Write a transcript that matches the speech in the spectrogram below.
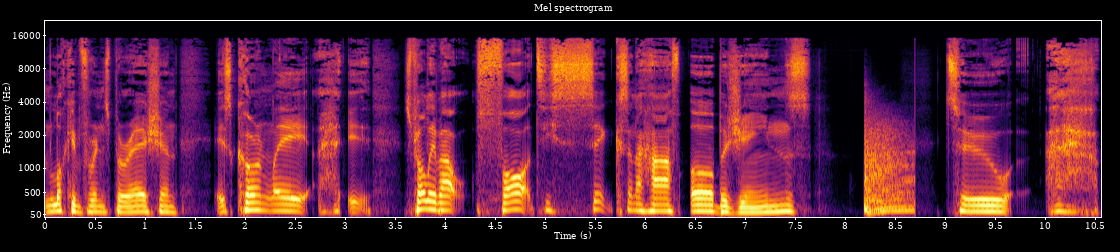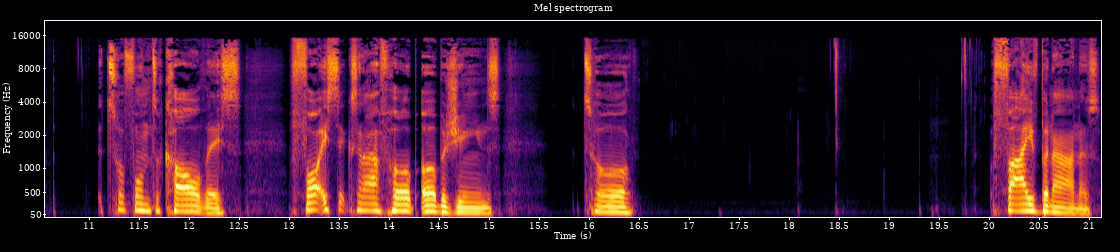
I'm looking for inspiration. It's currently. It's probably about 46 and a half aubergines to. a tough one to call this. 46 and a half aubergines to five bananas.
